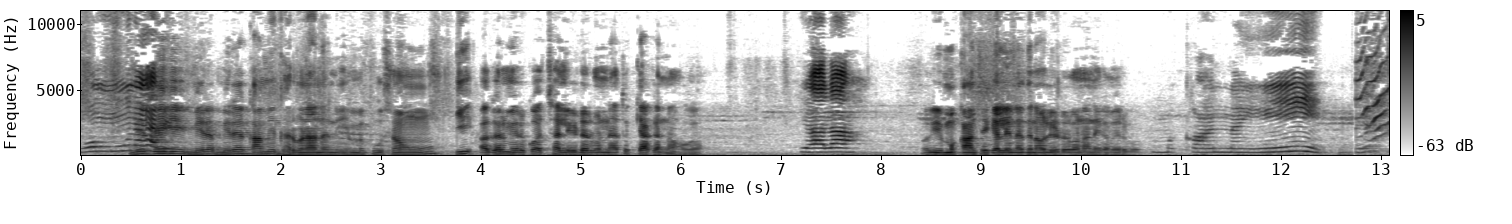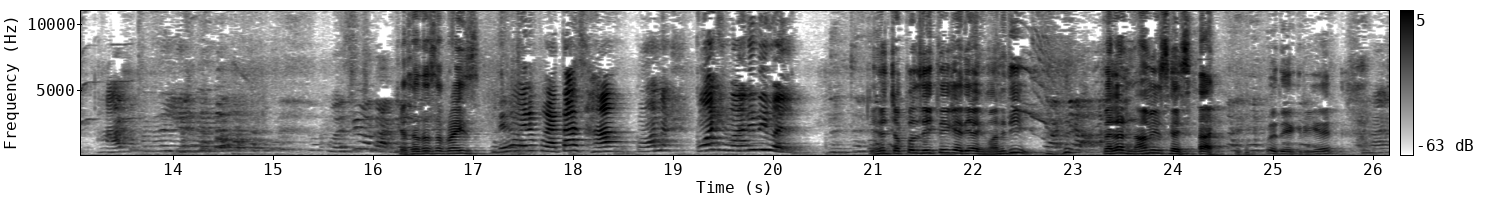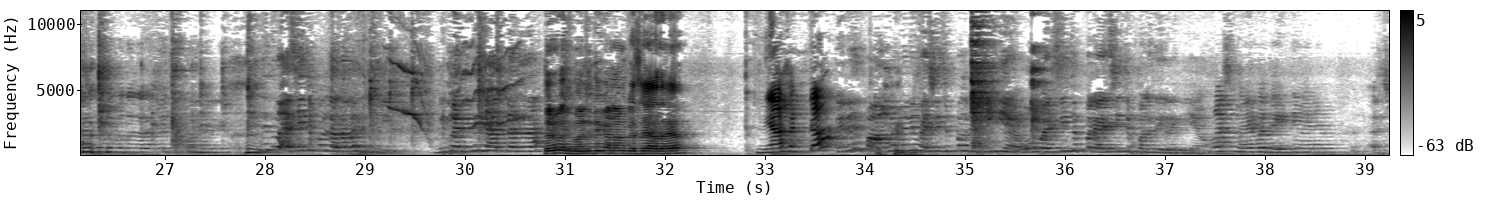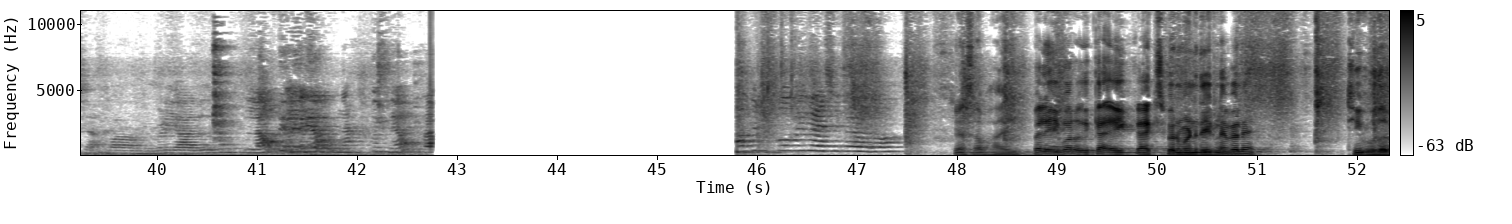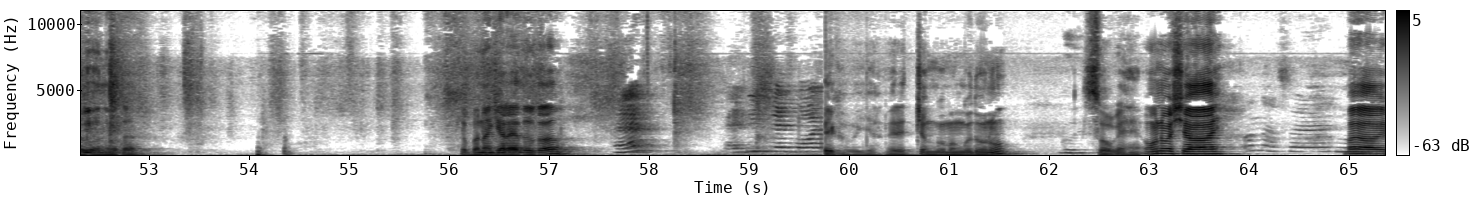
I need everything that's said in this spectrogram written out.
वो मुँह ये देखिए मेरा मेरा काम ये घर बनाना नहीं है। मैं पूछ रहा हूँ कि अगर मेरे को अच्छा लीडर बनना है तो क्या करना होगा? याला। और ये मकान से क्या लेना देना लीडर बनाने का मेरे को? मकान नहीं। कैसा था सरप्राइज़ देखो मेरे पता था। कौन कौन हिमानी दीवल इन्हें चप्पल देखते ही कह दिया हिमानी दी पहला नाम ही इसका ऐसा है। वो देख रही है। ही तेरे को हिमानी दी का नाम कैसे याद आया? नहीं आ सकता? तेरे पाँव में मैंने वैसी चप्पल देखी नहीं है। वो वैसी चप्पल ऐसी चप्पल दे रखी है। बस मेरे को दे दी मैंने। अच्छा वाह बड़ी याद है। लाओ तेरे लिए कुछ ले आओ। आप इसको भी वैसे कर दो। कैसा भाई? पहले एक बार एक का एक का एक्सपेरिमेंट देख लें पहले। ठीक होता भी है नहीं होता। क्या बना क्या रहे थे तो हैं? एंटी स्ट्रेस बॉल देखो भैया मेरे चंगू मंगू दोनों। सो गए हैं। ओम नमः शिवाय। बाय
